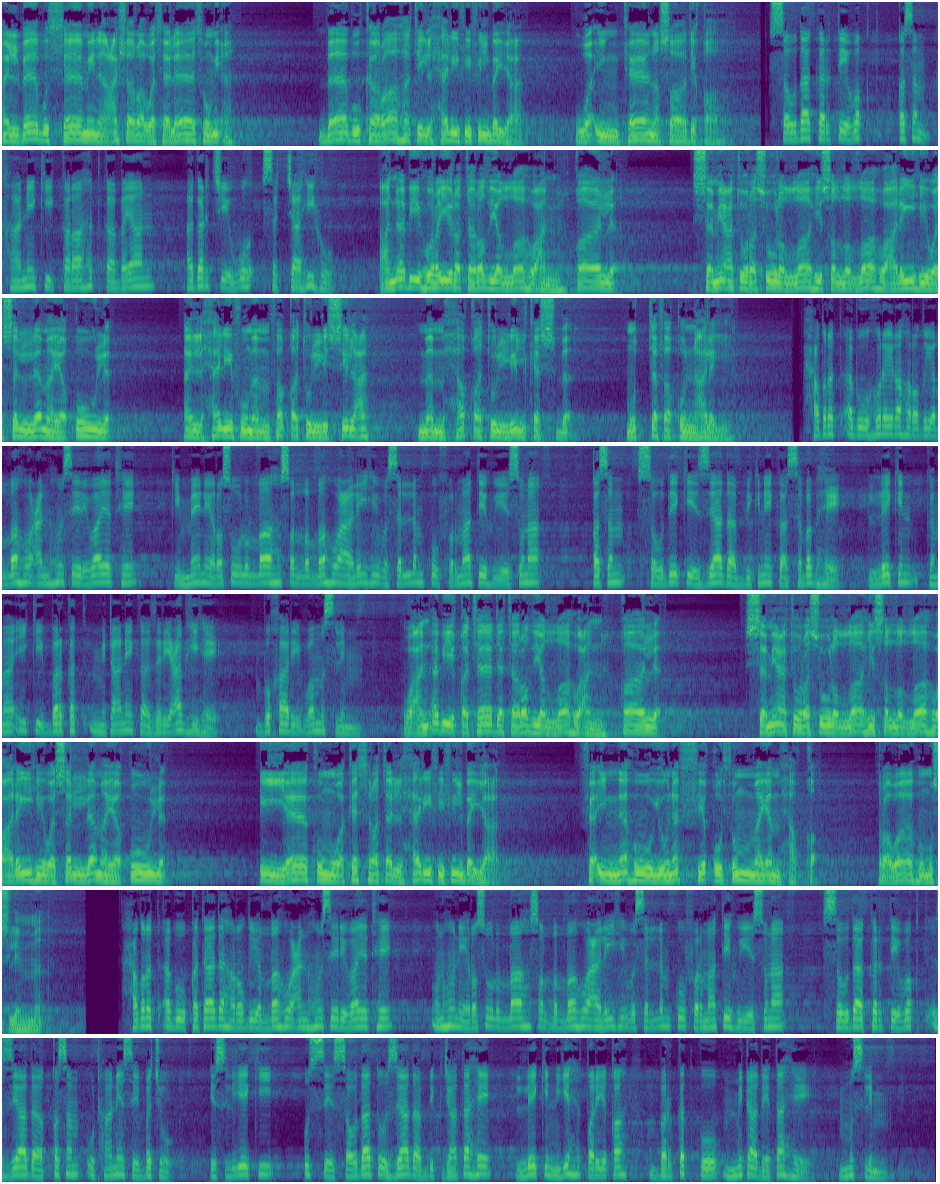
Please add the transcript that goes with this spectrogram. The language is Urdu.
الباب الثامن عشر وثلاثمئة باب كراهة الحلف في البيع وإن كان صادقا. سودا کرتے وقت قسم کھانے کی کراہت کا بیان اگرچہ وہ سچا ہی ہو۔ عن أبي هريرة رضي الله عنه قال سمعت رسول الله صلى الله عليه وسلم يقول الحلف منفقة للسلعة ممحقة للكسب. متفق عليه. حضرت ابو حریرہ رضی اللہ عنہ سے روایت ہے کہ میں نے رسول اللہ صلی اللہ علیہ وسلم کو فرماتے ہوئے سنا، قسم سودے کے زیادہ بکنے کا سبب ہے، لیکن کمائی کی برکت مٹانے کا ذریعہ بھی ہے۔ بخاری و مسلم۔ وعن أبي قتادة رضي الله عنه قال، سمعت رسول الله صلى الله عليه وسلم يقول إياكم وكثرة الحلف في البيع فإنه ينفق ثم يمحق رواه مسلم۔ حضرت ابو قتادہ رضی اللہ عنہ سے روایت ہے، انہوں نے رسول اللہ صلی اللہ علیہ وسلم کو فرماتے ہوئے سنا، سودا کرتے وقت زیادہ قسم اٹھانے سے بچو، اس لیے کہ اس سے سودا تو زیادہ بک جاتا ہے، لیکن یہ طریقہ برکت کو مٹا دیتا ہے۔ مسلم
